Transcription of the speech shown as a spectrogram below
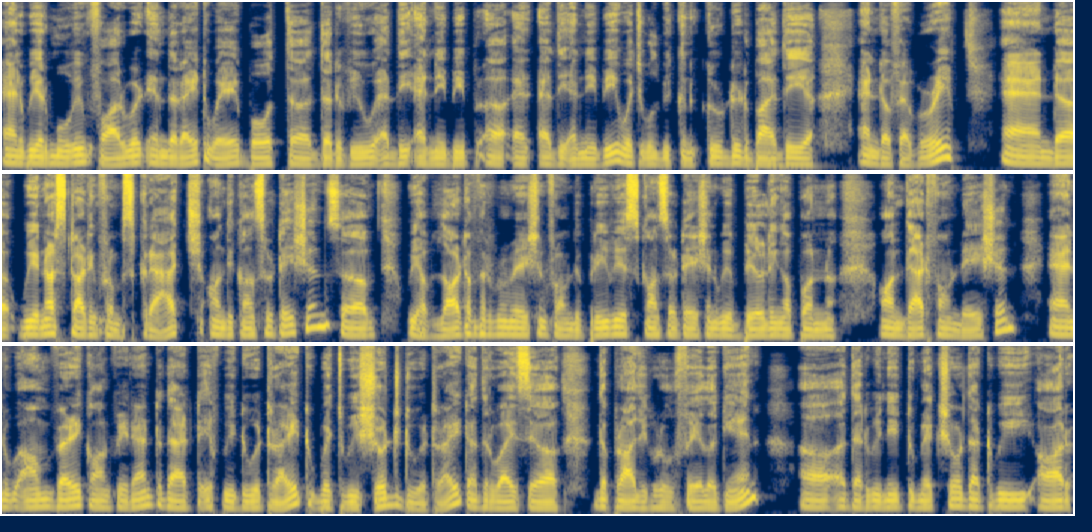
and we are moving forward in the right way. Both the review at the NEB at, at the NEB, which will be concluded by the end of February, and we are not starting from scratch on the consultations. We have a lot of information from the previous consultation. We're building upon on that foundation, and I'm very confident that if we do it right, which we should do it right, otherwise the project will fail again. Uh, that we need to make sure that we are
